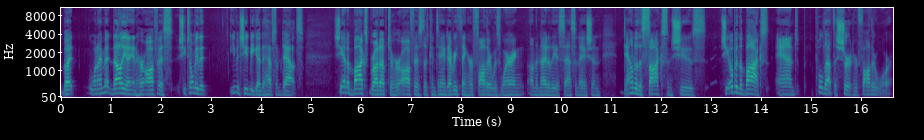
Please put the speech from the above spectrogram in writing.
But when I met Dalia in her office, she told me that even she'd begun to have some doubts. She had a box brought up to her office that contained everything her father was wearing on the night of the assassination, down to the socks and shoes. She opened the box and pulled out the shirt her father wore.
